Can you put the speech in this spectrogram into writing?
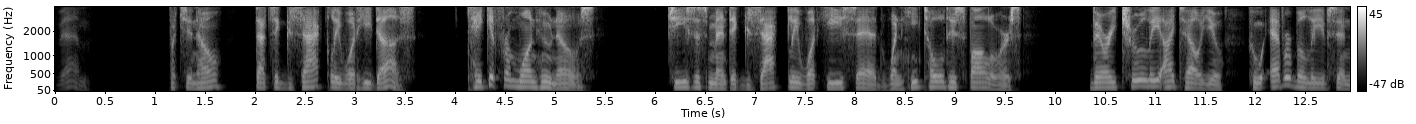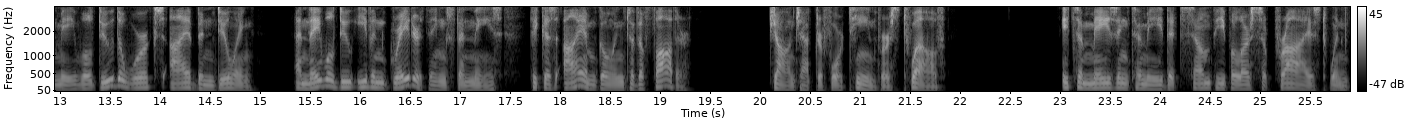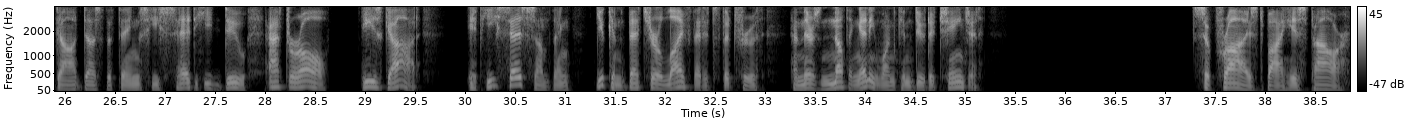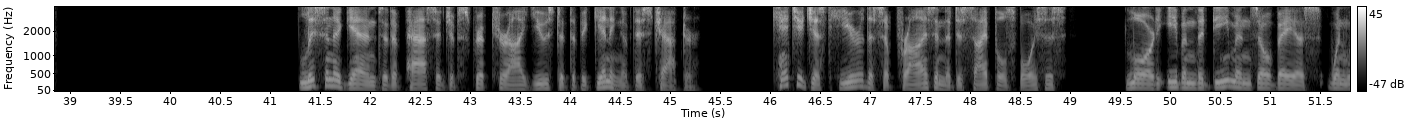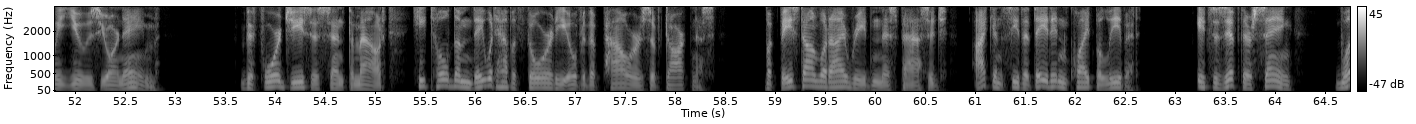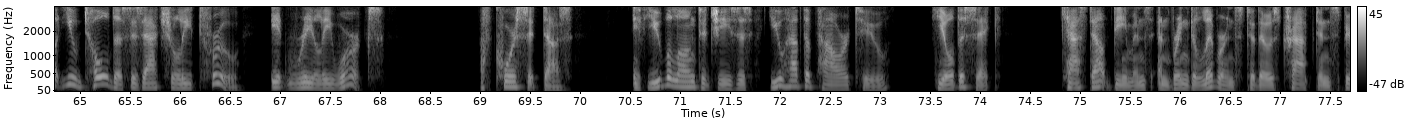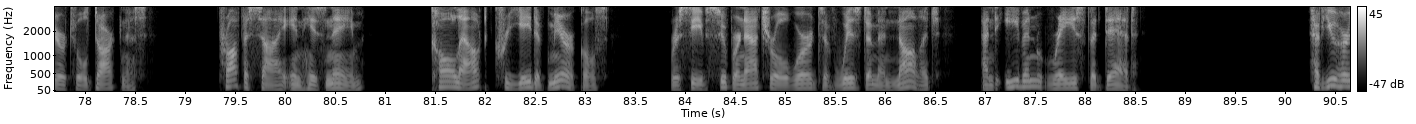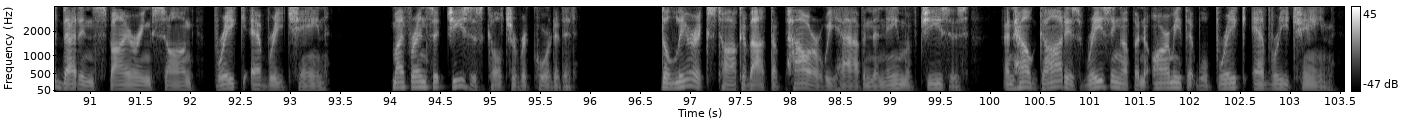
them. But you know, that's exactly what he does. Take it from one who knows. Jesus meant exactly what he said when he told his followers Very truly I tell you, whoever believes in me will do the works I have been doing, and they will do even greater things than these, because I am going to the Father. John chapter 14, verse 12. It's amazing to me that some people are surprised when God does the things he said he'd do. After all, he's God. If he says something, you can bet your life that it's the truth, and there's nothing anyone can do to change it. Surprised by his power. Listen again to the passage of Scripture I used at the beginning of this chapter. Can't you just hear the surprise in the disciples' voices? Lord, even the demons obey us when we use your name. Before Jesus sent them out, he told them they would have authority over the powers of darkness. But based on what I read in this passage, I can see that they didn't quite believe it. It's as if they're saying, What you told us is actually true. It really works. Of course it does. If you belong to Jesus, you have the power to heal the sick, cast out demons and bring deliverance to those trapped in spiritual darkness, prophesy in his name, call out creative miracles, receive supernatural words of wisdom and knowledge, and even raise the dead. Have you heard that inspiring song, Break Every Chain? My friends at Jesus Culture recorded it. The lyrics talk about the power we have in the name of Jesus and how God is raising up an army that will break every chain.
